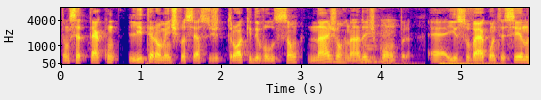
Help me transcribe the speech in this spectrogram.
Então você está com literalmente processo de troca e devolução na jornada uhum. de compra. É, isso vai acontecer. No,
